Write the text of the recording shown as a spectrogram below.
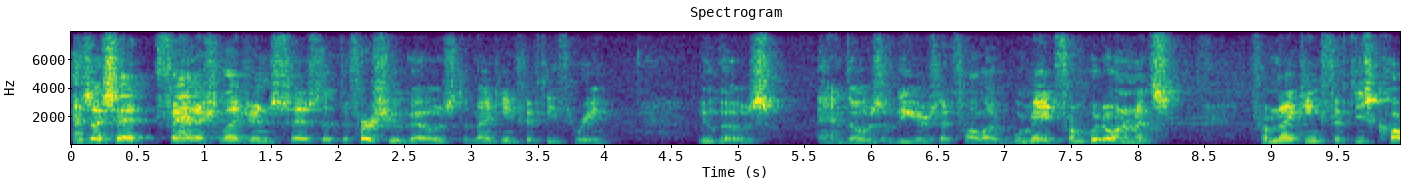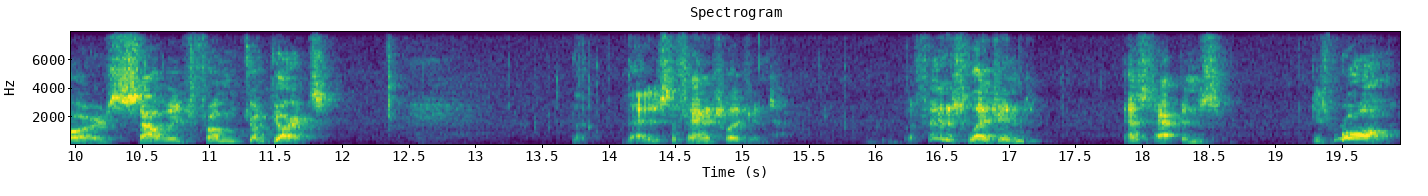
As I said, Fanish legend says that the first Hugos, the 1953 Hugos, and those of the years that followed, were made from hood ornaments from 1950s cars salvaged from junkyards. That is the Fanish legend. The Fanish legend, as it happens, is wrong.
